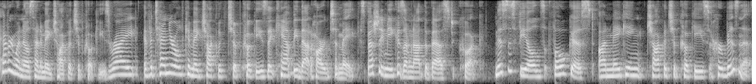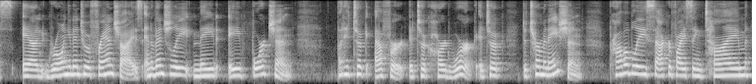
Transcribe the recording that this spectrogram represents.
Everyone knows how to make chocolate chip cookies, right? If a 10 year old can make chocolate chip cookies, they can't be that hard to make, especially me because I'm not the best cook. Mrs. Fields focused on making chocolate chip cookies her business and growing it into a franchise and eventually made a fortune. But it took effort, it took hard work, it took determination, probably sacrificing time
